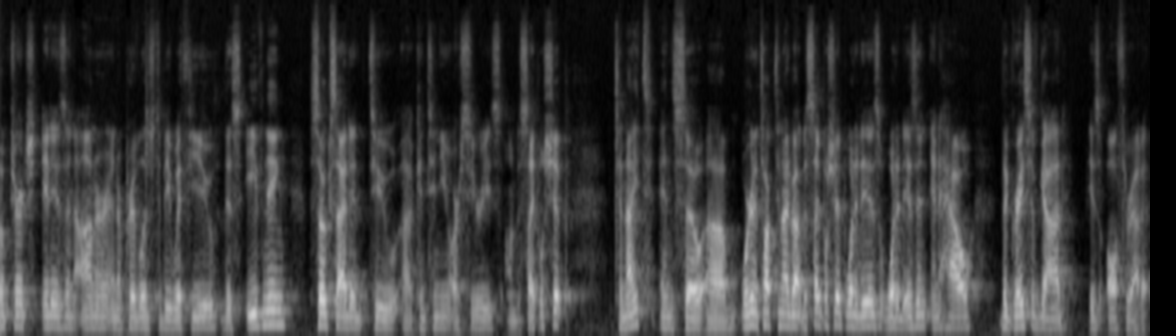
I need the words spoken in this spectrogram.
Hope Church, it is an honor and a privilege to be with you this evening. So excited to uh, continue our series on discipleship tonight. And so um, we're going to talk tonight about discipleship, what it is, what it isn't, and how the grace of God is all throughout it.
